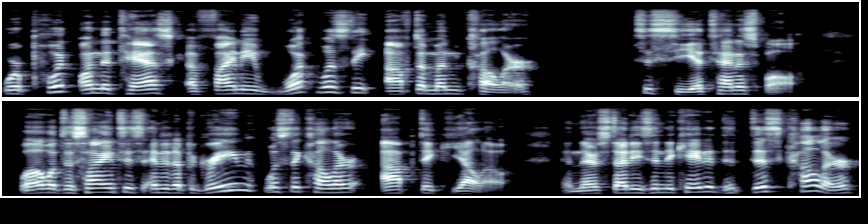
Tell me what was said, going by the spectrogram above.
were put on the task of finding what was the optimum color to see a tennis ball. Well, what the scientists ended up agreeing was the color optic yellow. And their studies indicated that this color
